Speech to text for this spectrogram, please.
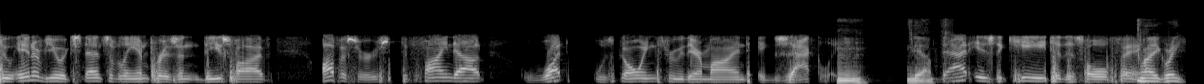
to interview extensively in prison these five officers to find out what was going through their mind exactly. Mm, yeah, that is the key to this whole thing. I agree.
